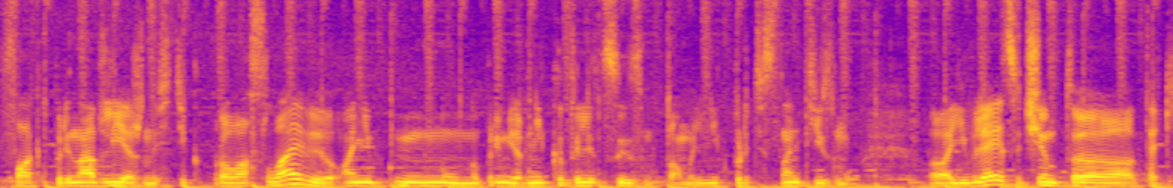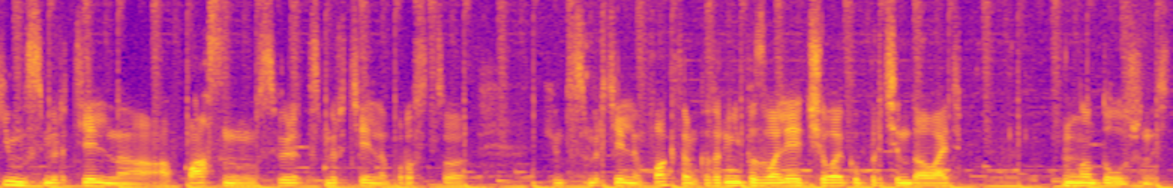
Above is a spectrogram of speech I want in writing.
факт принадлежности к православию, а не, ну, например, не к католицизму там, или не к протестантизму, а, является чем-то таким смертельно опасным, смертельно просто каким-то смертельным фактором, который не позволяет человеку претендовать на должность.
